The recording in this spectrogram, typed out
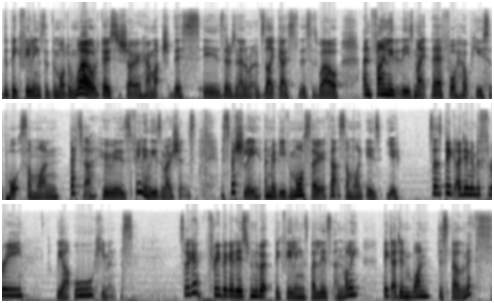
the big feelings of the modern world goes to show how much of this is there's an element of zeitgeist to this as well. And finally, that these might therefore help you support someone better who is feeling these emotions, especially and maybe even more so if that someone is you. So that's big idea number three we are all humans. So again, three big ideas from the book Big Feelings by Liz and Molly. Big idea number one, dispel the myths.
